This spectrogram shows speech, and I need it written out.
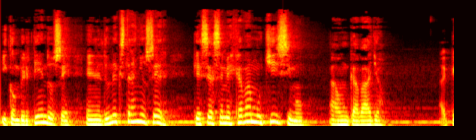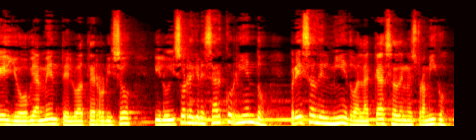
y convirtiéndose en el de un extraño ser que se asemejaba muchísimo a un caballo. Aquello obviamente lo aterrorizó y lo hizo regresar corriendo, presa del miedo a la casa de nuestro amigo.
